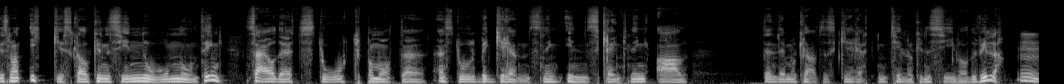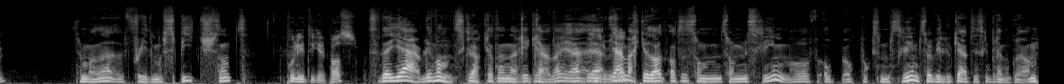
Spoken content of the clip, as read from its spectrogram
hvis man ikke skal kunne si noe om noen ting, så er jo det et stort, på en måte, en stor begrensning, innskrenkning av den demokratiske retten til å kunne si hva du vil da. Mm. Som man har freedom of speech, sant? Politikerpass. Så det er jævlig vanskelig akkurat den der greia der. Jeg, jeg, jeg merker jo da at altså, som, som muslim, og opp, oppvokst som muslim, så vil jo ikke jeg at de skal brenne Koranen.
